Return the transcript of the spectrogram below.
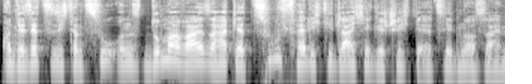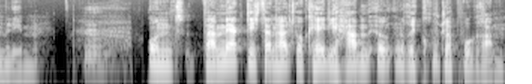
Und der setzte sich dann zu uns. Dummerweise hat er zufällig die gleiche Geschichte erzählt, nur aus seinem Leben. Ja. Und da merkte ich dann halt, okay, die haben irgendein Recruiter-Programm.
